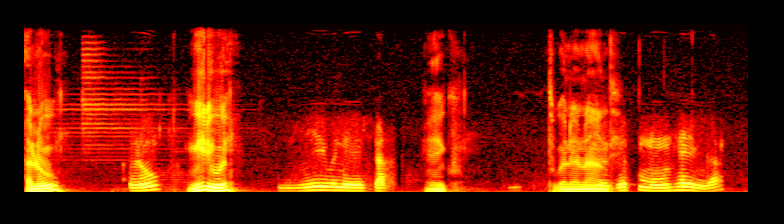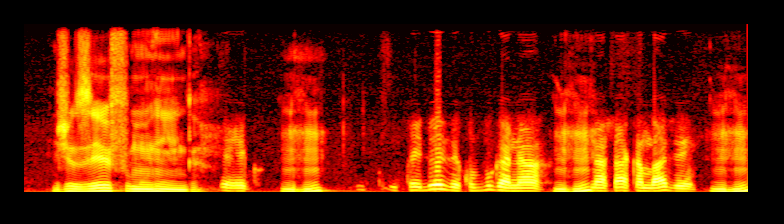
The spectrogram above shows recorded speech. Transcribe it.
Allo? Hello, Mwiriwe? mwiriwe neza. Yego. Tuganira nande? Joseph mu nkenga. Joseph Munhinga. Yego. Mhm. Twedeze kuvugana Mhm. nashaka mbaze. Mhm.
